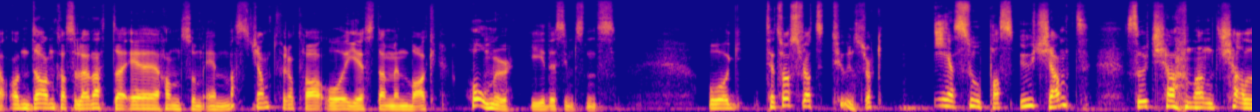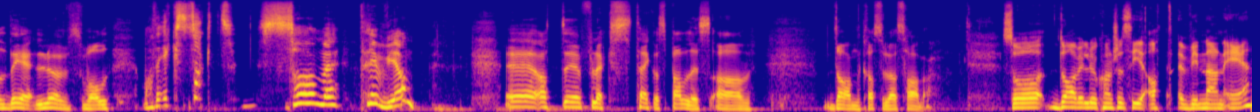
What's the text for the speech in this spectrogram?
Ja, og Dan Castellanetta er han som er mest kjent for å ta og gi stemmen bak Homer i The Simpsons. Og til tross for at Toonstruck er såpass ukjent, så kommer han Tjaldi Løvsvold med det eksakt samme triviaen! Eh, at eh, Flux tar og spilles av Dan Castellasana. Så da vil du kanskje si at vinneren er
